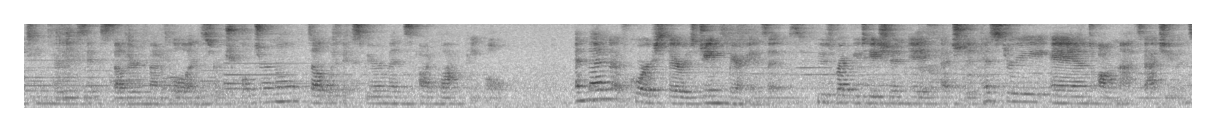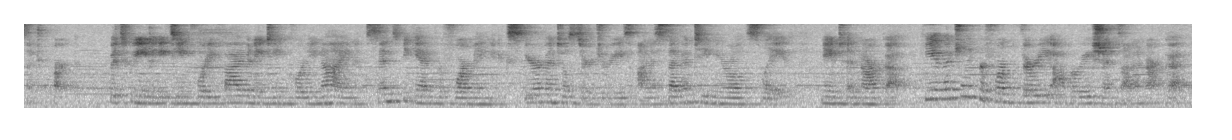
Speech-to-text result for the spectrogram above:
1836 Southern Medical and Surgical Journal dealt with experiments on black people. And then, of course, there is James Marion Sims, whose reputation is etched in history and on that statue in Central Park. Between 1845 and 1849, Sims began performing experimental surgeries on a 17 year old slave named Anarcha. He eventually performed 30 operations on Anarcha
